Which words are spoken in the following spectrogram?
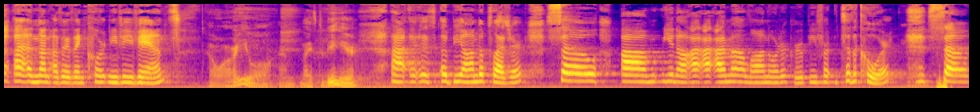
uh, and none other than Courtney B. Vance. How are you all? Um, nice to be here. Uh, it's a beyond a pleasure. So, um, you know, I, am a law and order groupie for, to the core. So,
